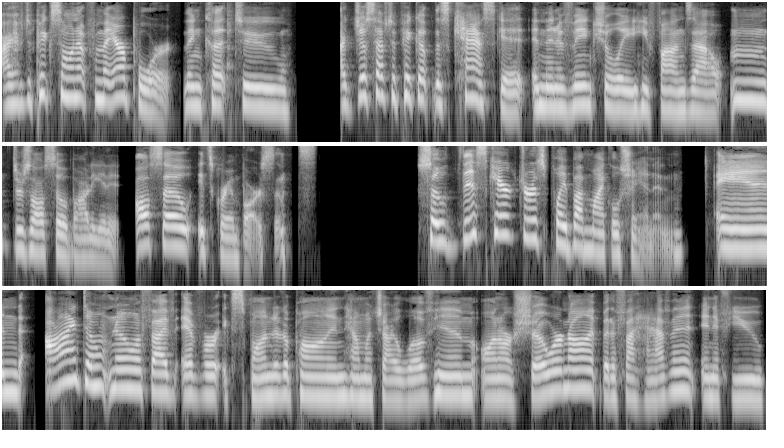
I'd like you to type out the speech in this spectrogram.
I have to pick someone up from the airport, then cut to I just have to pick up this casket, and then eventually he finds out mm, there's also a body in it. Also, it's Gram Parsons. So this character is played by Michael Shannon, and I don't know if I've ever expounded upon how much I love him on our show or not, but if I haven't, and if you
